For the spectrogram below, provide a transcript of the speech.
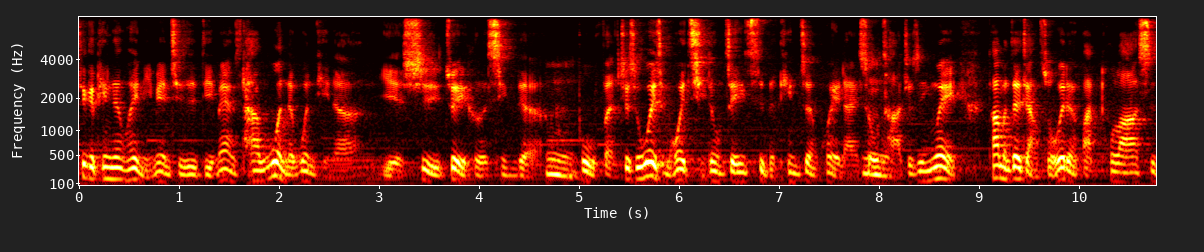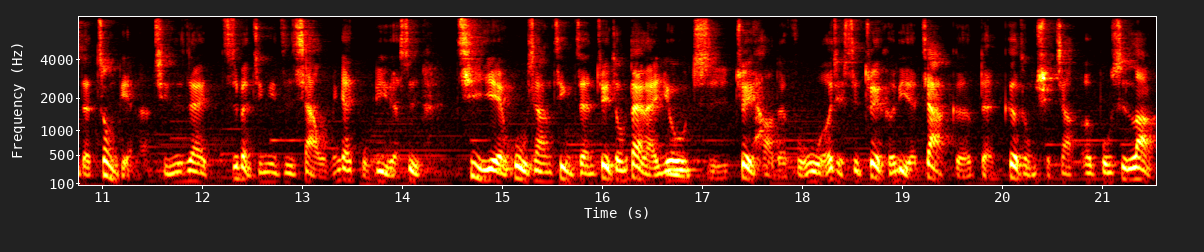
这个听证会里面，其实 Demands 他问的问题呢，也是最核心的嗯。部分，就是为什么会启动这一次的听证会来搜嗯。查，就是因为他们在讲所谓的反托拉斯的重点呢，其实在资本经济之下，我们应该鼓励的是企业互相竞争，最终带来优质、最好的服务，而且是最合理的价格等各种选项，而不是让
